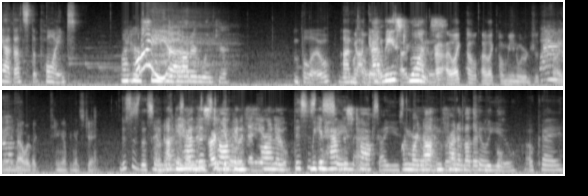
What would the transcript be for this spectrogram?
Yeah, that's the point. Let her see her daughter Winter. Blue. I'm What's not up? getting At in this least argument once. I, I like how I like how me and we were just fighting, and now we're like teaming up against Jane. This is the same not We can getting I have in used this to talk kill- in with any of front you. of. This is we the can have same this talk I used when we're not in front of other kill people. you, okay?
